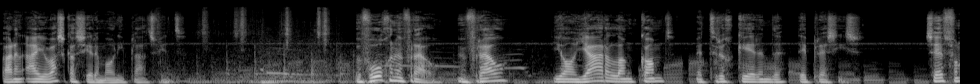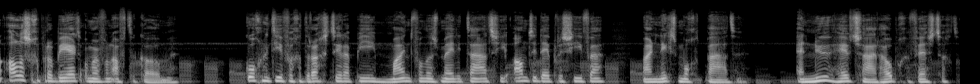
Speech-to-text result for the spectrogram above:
waar een ayahuasca-ceremonie plaatsvindt. We volgen een vrouw, een vrouw die al jarenlang kampt met terugkerende depressies. Ze heeft van alles geprobeerd om ervan af te komen. Cognitieve gedragstherapie, mindfulness meditatie, antidepressiva, maar niks mocht baten. En nu heeft ze haar hoop gevestigd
